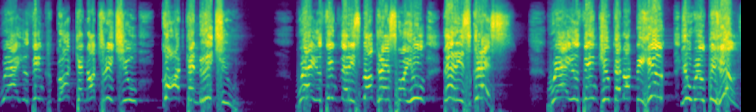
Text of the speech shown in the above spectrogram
Where you think God cannot reach you, God can reach you. Where you think there is no grace for you, there is grace. Where you think you cannot be healed, you will be healed.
